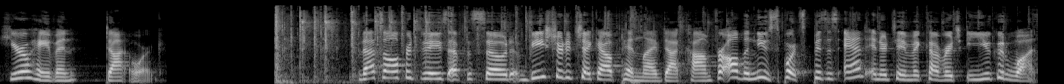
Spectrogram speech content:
herohaven.org. That's all for today's episode. Be sure to check out pennlive.com for all the news, sports, business, and entertainment coverage you could want.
